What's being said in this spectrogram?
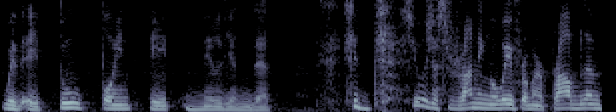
with a 2.8 million debt? She, she was just running away from her problem.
